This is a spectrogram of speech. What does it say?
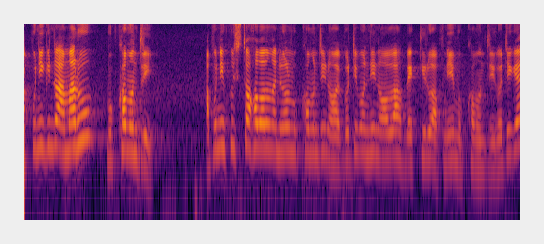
আপুনি কিন্তু আমাৰো মুখ্যমন্ত্ৰী। আপুনি সুস্থ সবল মানুহৰ মুখ্যমন্ত্ৰী নহয় প্ৰতিবন্ধী ন লাখ ব্যক্তিৰো আপুনিয়ে মুখ্যমন্ত্ৰী। গতিকে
